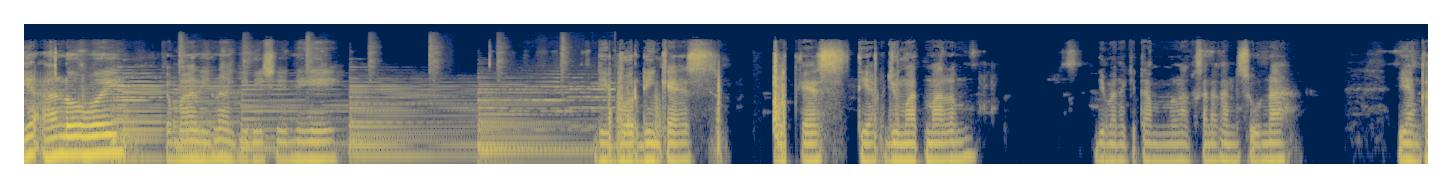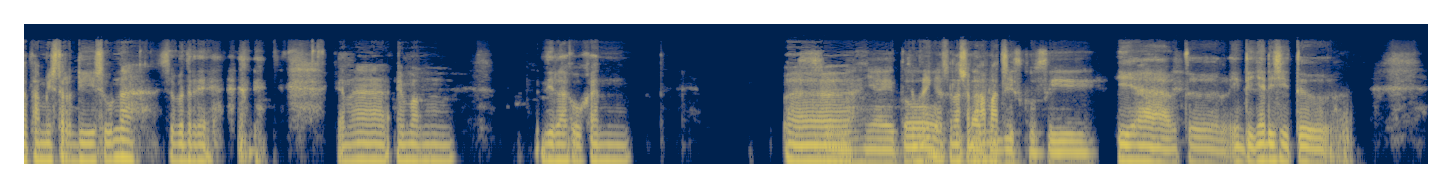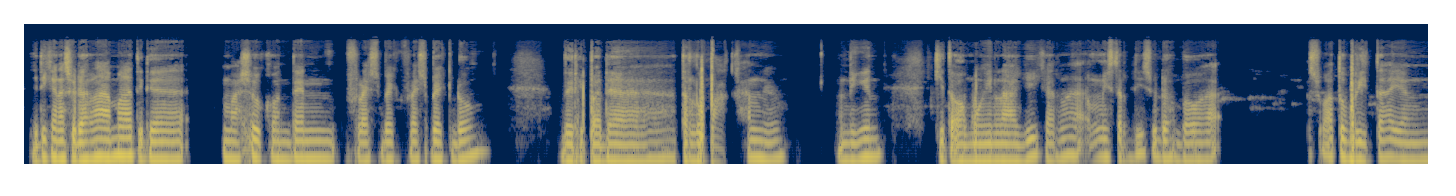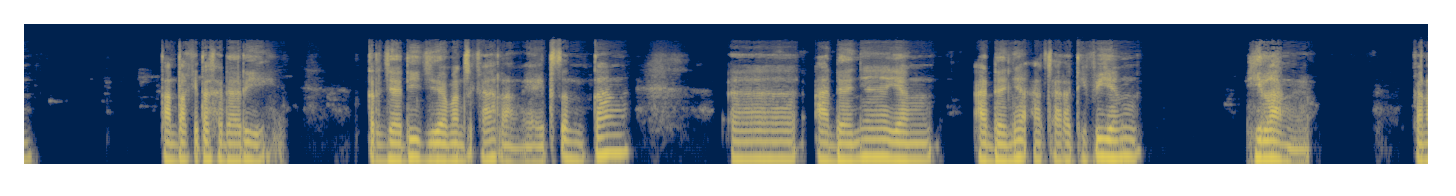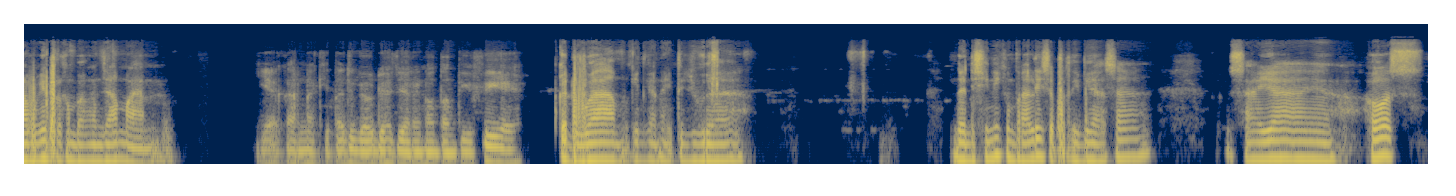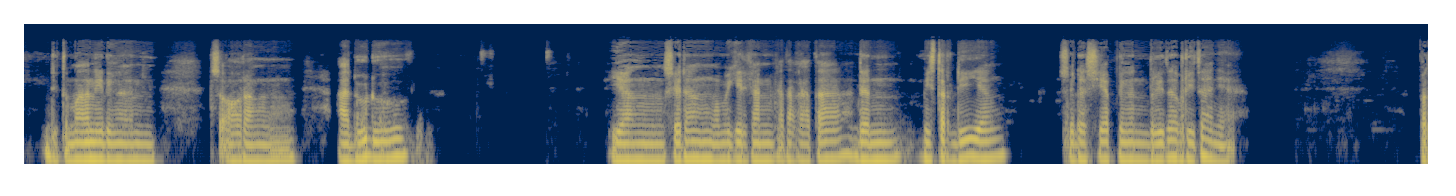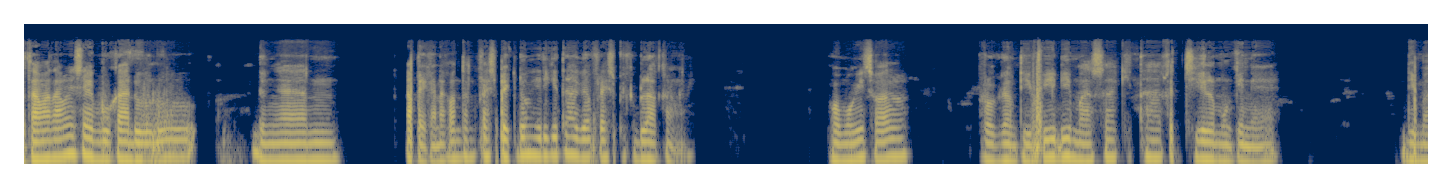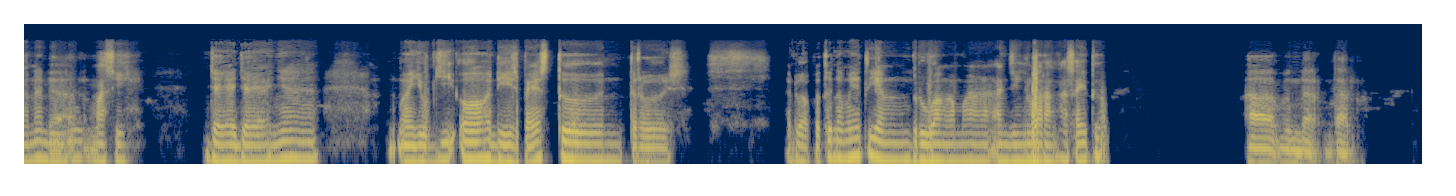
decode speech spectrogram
Ya halo woi, kembali lagi di sini di Boarding Cast podcast tiap Jumat malam di mana kita melaksanakan sunnah yang kata Mr. D sunnah sebenarnya karena emang dilakukan eh Sunnahnya itu sebenarnya nggak sunnah-sunnah kita amat sih. berdiskusi. Iya betul, intinya di situ. Jadi karena sudah lama tidak masuk konten flashback flashback dong, daripada terlupakan ya, mendingin kita omongin lagi karena Mr. D sudah bawa suatu berita yang tanpa kita sadari terjadi di zaman sekarang yaitu tentang eh, adanya yang adanya acara TV yang hilang karena mungkin perkembangan zaman. Ya karena kita juga udah jarang nonton TV ya. Kedua mungkin karena itu juga. Dan di sini kembali seperti biasa saya host ditemani dengan seorang adudu yang sedang memikirkan kata-kata dan Mr. D yang sudah siap dengan berita-beritanya. Pertama-tama saya buka dulu dengan apa ya karena konten flashback dong jadi kita agak flashback ke belakang ngomongin soal program TV di masa kita kecil mungkin ya di mana Ya. dulu masih jaya-jayanya eh, Yu-Gi-Oh di Space Tune terus aduh apa tuh namanya tuh yang beruang sama anjing luar angkasa itu Ah bentar, bentar.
